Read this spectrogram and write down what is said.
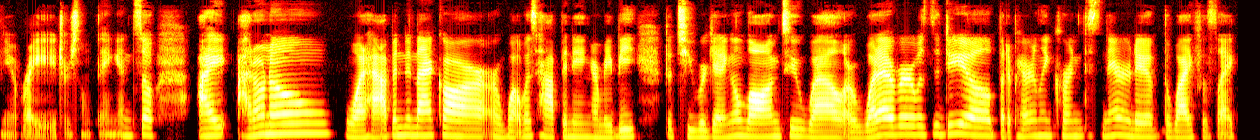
you know rage or something. And so i i don't know what happened in that car or what was happening or maybe the two were getting along too well or whatever was the deal but apparently according to this narrative the wife was like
